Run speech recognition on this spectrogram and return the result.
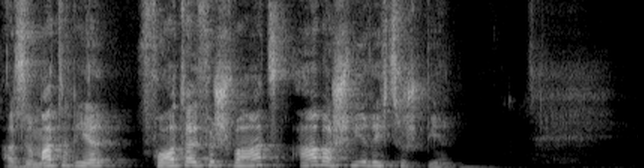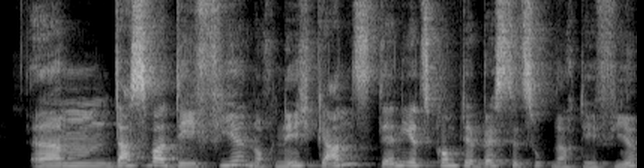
Also materiell Vorteil für Schwarz, aber schwierig zu spielen. Ähm, das war D4 noch nicht ganz, denn jetzt kommt der beste Zug nach D4.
